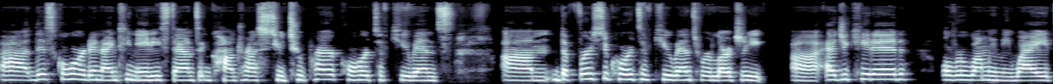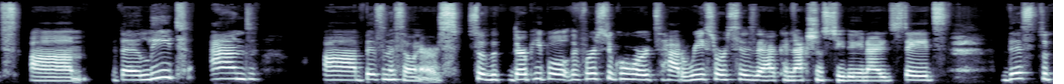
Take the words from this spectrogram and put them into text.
uh, this cohort in 1980 stands in contrast to two prior cohorts of Cubans. Um, the first two cohorts of Cubans were largely uh, educated, overwhelmingly white, um, the elite, and uh, business owners. So the, there are people, the first two cohorts had resources, they had connections to the United States. This th-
